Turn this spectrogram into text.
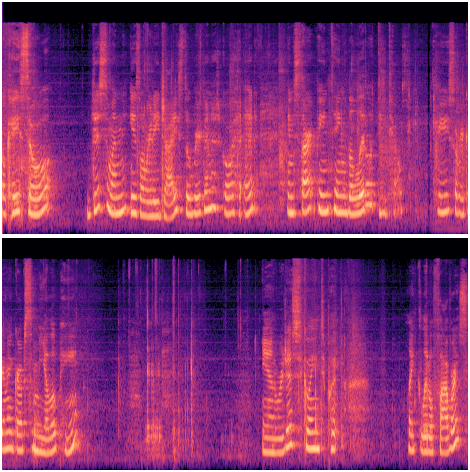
Okay, so this one is already dry, so we're gonna go ahead and start painting the little details. Okay, so we're gonna grab some yellow paint. And we're just going to put like little flowers.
